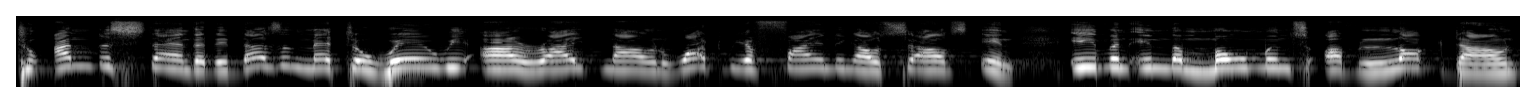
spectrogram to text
to understand that it doesn't matter where we are right now and what we are finding ourselves in. Even in the moments of lockdown,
